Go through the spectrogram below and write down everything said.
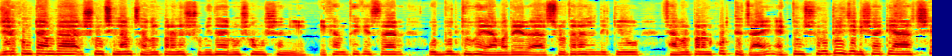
যেরকমটা আমরা শুনছিলাম, ছাগল পালনের সুবিধা এবং সমস্যা নিয়ে। এখান থেকে, স্যার, উদ্বুদ্ধ হয়ে আমাদের শ্রোতারা যদি কেউ ছাগল পালন করতে চায়, একদম শুরুতেই যে বিষয়টি আসছে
